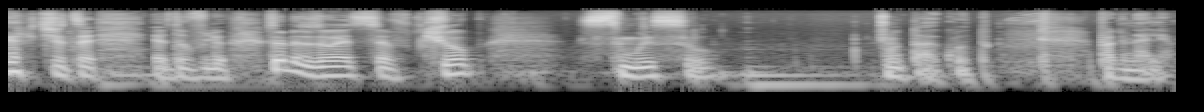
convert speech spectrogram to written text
Что-то я дуплю. Который называется «В чем смысл?» Вот так вот. Погнали.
